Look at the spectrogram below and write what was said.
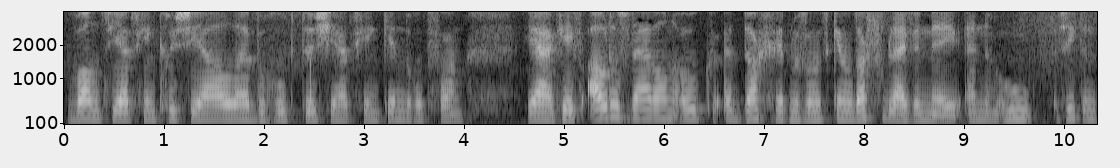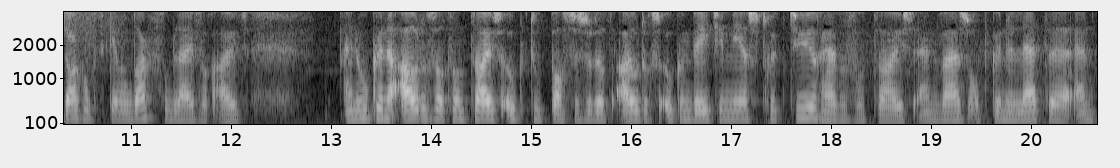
Want je hebt geen cruciaal beroep, dus je hebt geen kinderopvang ja, geef ouders daar dan ook het dagritme van het kinderdagverblijf in mee. En hoe ziet een dag op het kinderdagverblijf eruit? En hoe kunnen ouders dat dan thuis ook toepassen, zodat ouders ook een beetje meer structuur hebben voor thuis en waar ze op kunnen letten en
